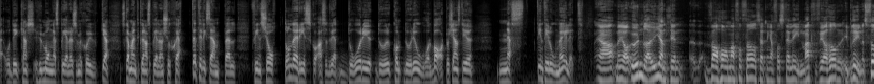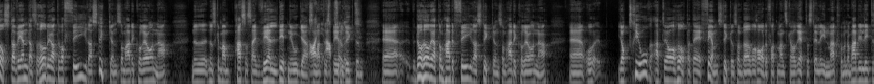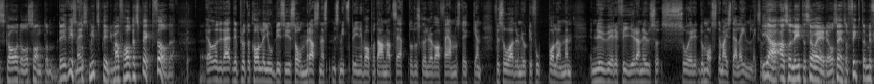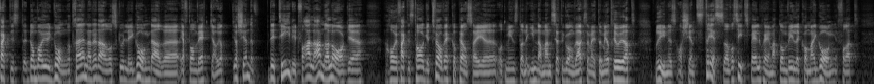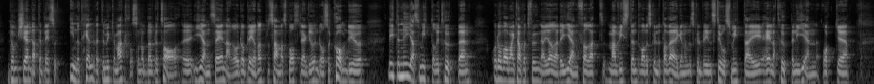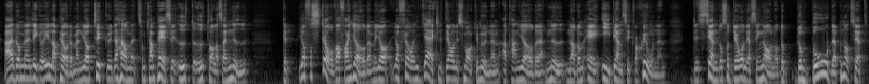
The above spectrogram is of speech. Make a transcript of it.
Och det är kanske hur många spelare som är sjuka. Ska man inte kunna spela den 26 till exempel? Finns 28 risk? Och, alltså du vet, då är, det ju, då, är, då är det ohållbart. Då känns det ju nästintill omöjligt. Ja, men jag undrar ju egentligen vad har man för förutsättningar för att ställa in matcher? För jag hörde i Brynäs första vända så hörde jag att det var fyra stycken som hade corona. Nu, nu ska man passa sig väldigt noga så man inte sprider rykten. Eh, då hörde jag att de hade fyra stycken som hade corona. Eh, och jag tror att jag har hört att det är fem stycken som behöver ha det för att man ska ha rätt att ställa in matcher. Men de hade ju lite skador och sånt. Det är risk men... för smittspridning, man får ha respekt för det. Ja, och det, där, det protokollet gjordes ju i somras när smittspridningen var på ett annat sätt och då skulle det vara fem stycken. För så hade de gjort i fotbollen. Men nu är det fyra, nu så, så är det, då måste man ju ställa in liksom. Ja, alltså lite så är det. Och sen så fick de ju faktiskt, de var ju igång och tränade där och skulle igång där eh, efter en vecka. Och jag, jag kände, det är tidigt för alla andra lag. Eh, har ju faktiskt tagit två veckor på sig eh, åtminstone innan man sätter igång verksamheten. Men jag tror ju att Brynäs har känt stress över sitt spelschema. Att de ville komma igång för att de kände att det blev så inåt helvete mycket matcher som de behövde ta eh, igen senare. Och då blir det inte på samma sportsliga grunder. Så kom det ju lite nya smittor i truppen. Och då var man kanske tvungna att göra det igen för att man visste inte var det skulle ta vägen. Om det skulle bli en stor smitta i hela truppen igen. Och äh, Ja, de eh, ligger illa på det, men jag tycker ju det här med, som Campese är ute och uttalar sig nu. Det, jag förstår varför han gör det, men jag, jag får en jäkligt dålig smak i munnen att han gör det nu när de är i den situationen. Det sänder så dåliga signaler. De, de borde på något sätt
